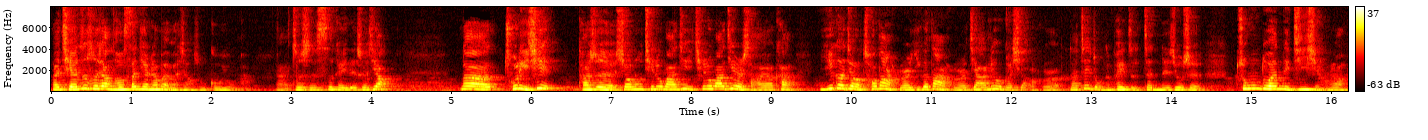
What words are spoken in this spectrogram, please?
啊，前置摄像头三千两百万像素够用了，啊，支持 4K 的摄像。那处理器它是骁龙七六八 G，七六八 G 是啥呀？看一个叫超大核，一个大核加六个小核，那这种的配置真的就是中端的机型啊，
